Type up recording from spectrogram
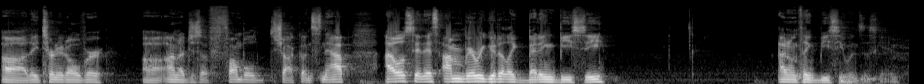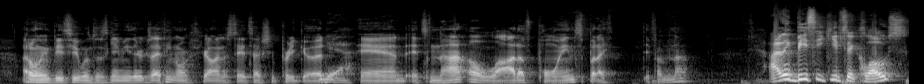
Uh, they turn it over uh, on a, just a fumbled shotgun snap. I will say this: I'm very good at like betting BC. I don't think BC wins this game. I don't think BC wins this game either because I think North Carolina State's actually pretty good. Yeah. and it's not a lot of points, but I if I'm not I think BC keeps it close,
